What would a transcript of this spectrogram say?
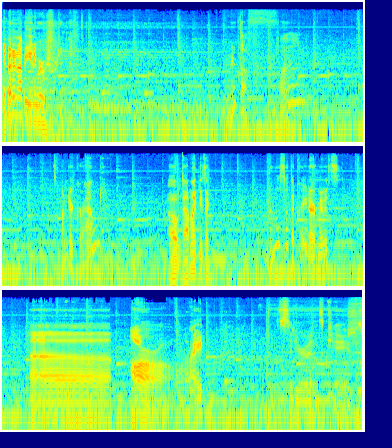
It better not be anywhere we've underground? Oh, that might be the... No, that's not the crater. Maybe it's... Uh... Alright. City ruins, caves,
